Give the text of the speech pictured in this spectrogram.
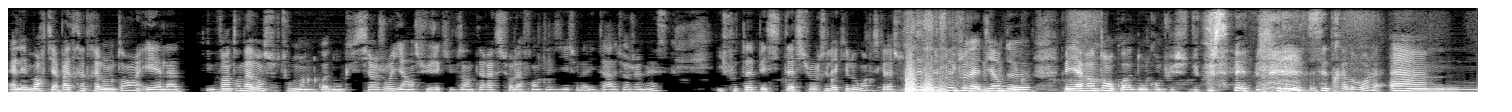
elle est morte il y a pas très très longtemps et elle a 20 ans d'avance sur tout le monde quoi donc si un jour il y a un sujet qui vous intéresse sur la fantaisie sur la littérature jeunesse il faut taper citation Ursula K. Le Guin parce qu'elle a souvent quelque chose à dire de mais il y a 20 ans quoi donc en plus du coup c'est c'est très drôle euh,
